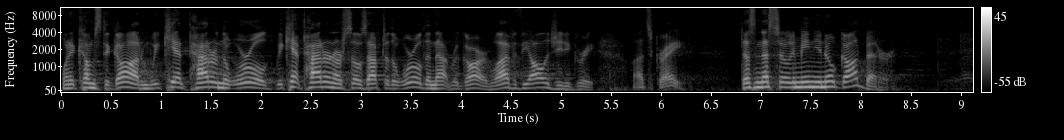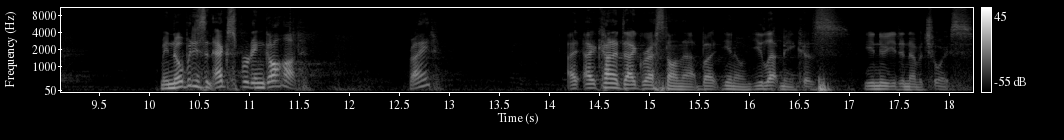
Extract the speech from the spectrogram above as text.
when it comes to God. And we can't pattern the world, we can't pattern ourselves after the world in that regard. Well, I have a theology degree. Well, that's great. Doesn't necessarily mean you know God better. I mean, nobody's an expert in God, right? I, I kind of digressed on that, but you know, you let me because you knew you didn't have a choice.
